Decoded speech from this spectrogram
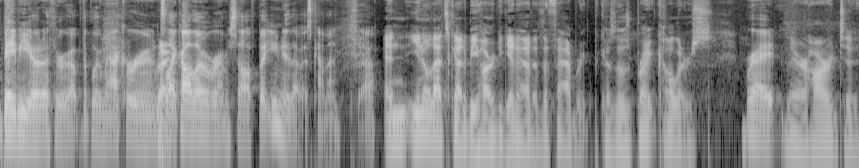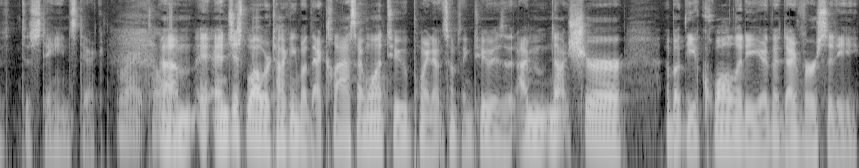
Baby Yoda threw up the blue macaroons Right. like all over himself, but you knew that was coming. So And you know that's got to be hard to get out of the fabric because those bright colors right, they're hard to to stain stick. right, totally. Um, and just while we're talking about that class, I want to point out something too: is that I'm not sure about the equality or the diversity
